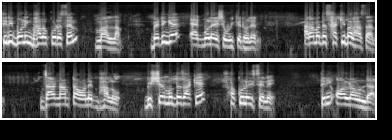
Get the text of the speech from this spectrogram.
তিনি বোলিং ভালো করেছেন মানলাম ব্যাটিংয়ে এক বলে এসে উইকেট হলেন। আর আমাদের সাকিব আল হাসান, যার নামটা অনেক ভালো, বিশ্বের মধ্যে যাকে সকলেই চেনে, তিনি অলরাউন্ডার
